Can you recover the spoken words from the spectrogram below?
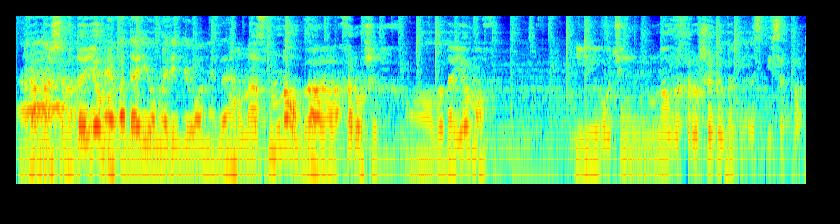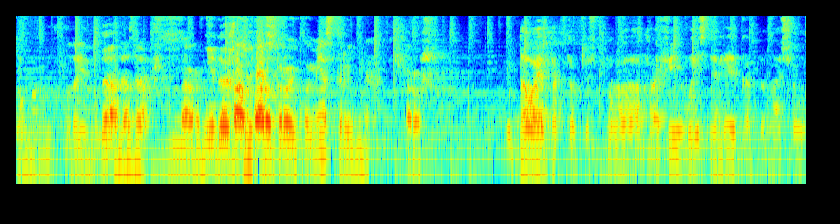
Про а, наши водоемы? э, Водоемы, регионы, да. У нас много хороших э, водоемов и очень много хорошей рыбы. Список потом нам подаем. Да, да, да. Да, не дождетесь. Пару-тройку мест рыбных хороших. Вот Давай так-то, то есть про трофеи выяснили, как ты начал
